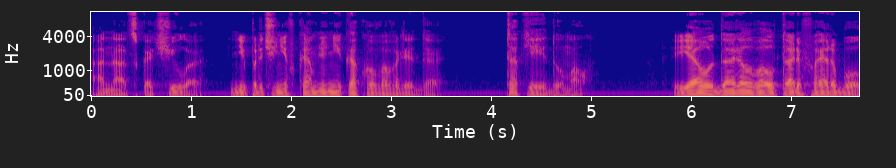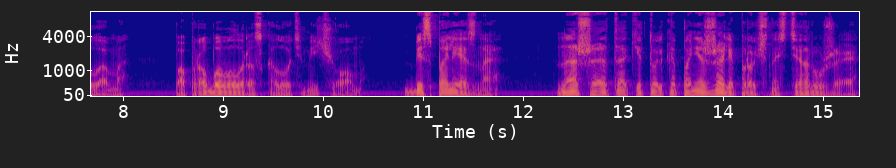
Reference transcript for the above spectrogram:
Она отскочила, не причинив камню никакого вреда. Так я и думал. Я ударил в алтарь фаерболом, попробовал расколоть мечом. Бесполезно. Наши атаки только понижали прочность оружия.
